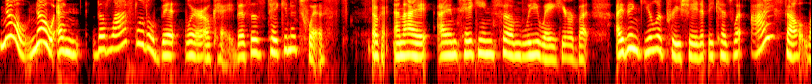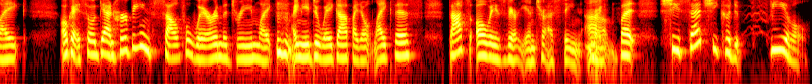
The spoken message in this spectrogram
No, no. And the last little bit where, okay, this is taking a twist. Okay. And I, I am taking some leeway here, but I think you'll appreciate it because what I felt like, okay, so again, her being self aware in the dream, like, Mhm. I need to wake up. I don't like this. That's always very interesting. Right. Um, but she said she could feel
